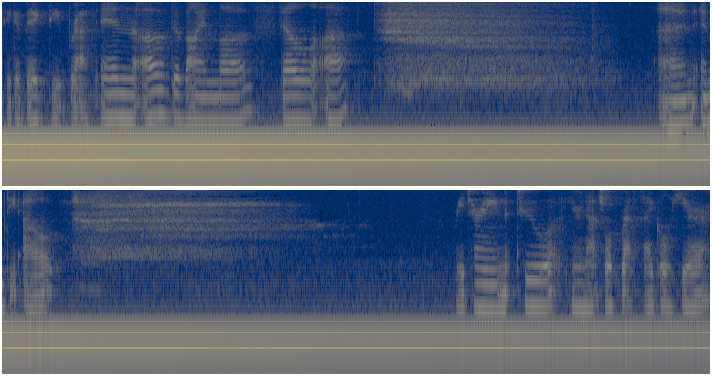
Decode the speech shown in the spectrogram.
Take a big deep breath in of divine love. Fill up. And empty out. Returning to your natural breath cycle here.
